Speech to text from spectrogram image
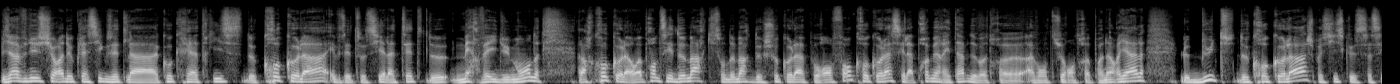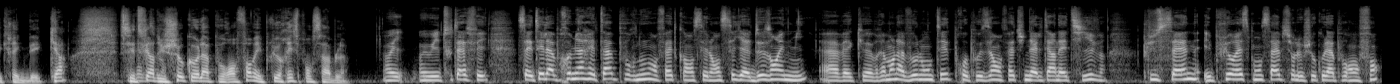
Bienvenue sur Radio Classique. Vous êtes la co-créatrice de Crocola et vous êtes aussi à la tête de Merveille du Monde. Alors Crocola, on va prendre ces deux marques qui sont deux marques de chocolat pour enfants. Crocola, c'est la première étape de votre euh, aventure entrepreneuriale. Le but de Crocola, je précise que ça s'écrit avec des K, c'est de faire du chocolat pour enfants mais plus responsable. Oui, oui, oui, tout à fait. Ça a été la première étape pour nous en fait quand on s'est lancé il y a deux ans et demi, avec euh, vraiment la volonté de proposer en fait une alternative plus saine et plus responsable sur le chocolat pour enfants.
